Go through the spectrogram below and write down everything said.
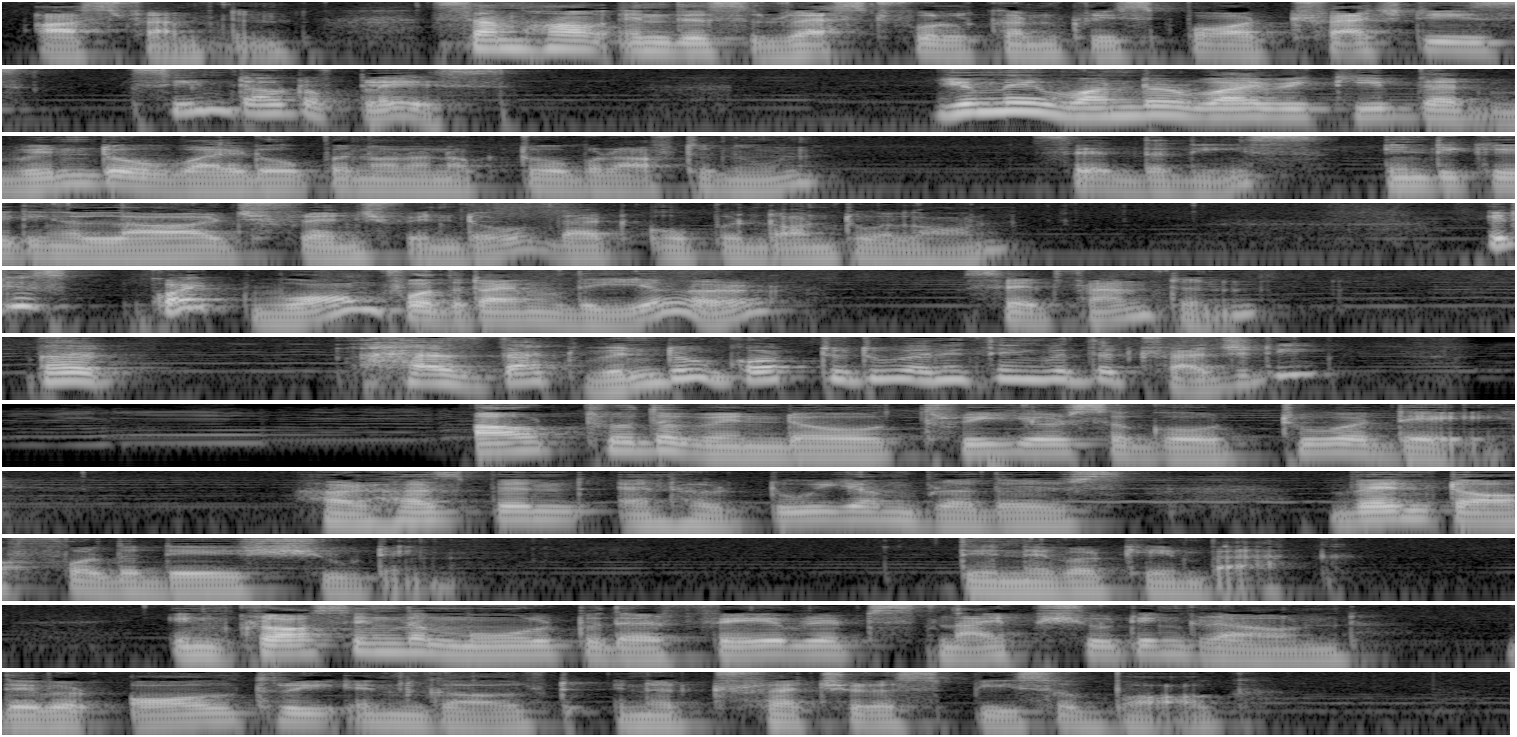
asked Framton. Somehow, in this restful country spot, tragedies seemed out of place. You may wonder why we keep that window wide open on an October afternoon, said the niece, indicating a large French window that opened onto a lawn. It is quite warm for the time of the year, said Framton. But has that window got to do anything with the tragedy? Out through the window, three years ago to a day, her husband and her two young brothers went off for the day's shooting. They never came back. In crossing the moor to their favorite snipe shooting ground, they were all three engulfed in a treacherous piece of bog.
